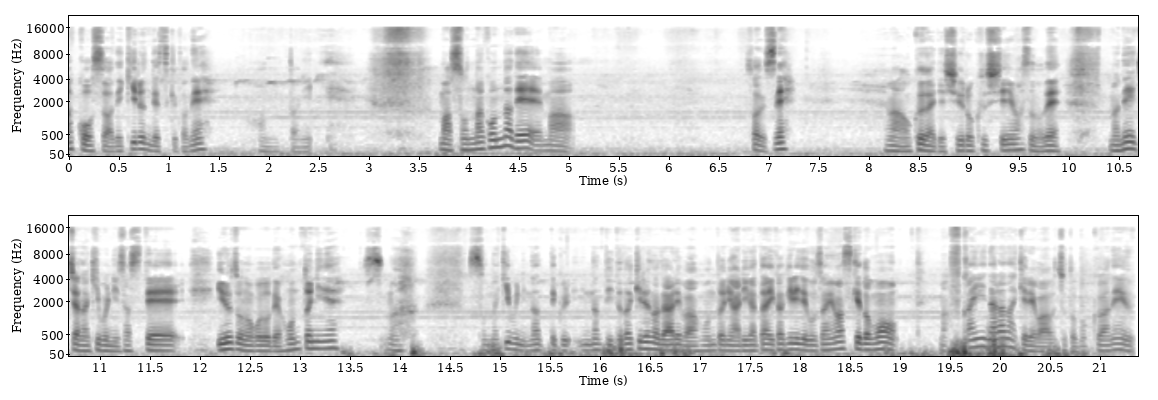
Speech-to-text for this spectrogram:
アコースはできるんですけどね。本当に。まあそんなこんなで、まあ、そうですね。まあ屋外で収録していますので、まあネイチャーな気分にさせているとのことで、本当にね、まあ、そんな気分になってくなっていただけるのであれば本当にありがたい限りでございますけども、まあ、不快にならなければちょっと僕はね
